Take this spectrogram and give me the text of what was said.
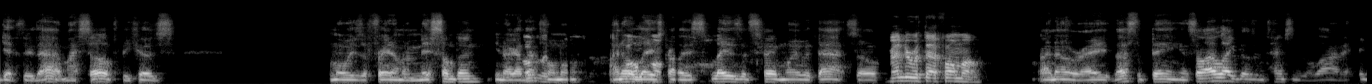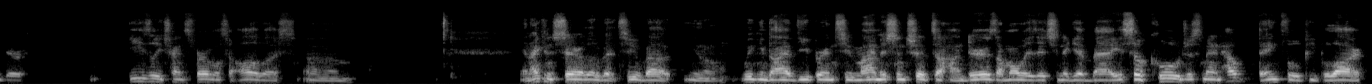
get through that myself because I'm always afraid I'm gonna miss something. You know, I got that FOMO. I know Lay's probably Lay's the same way with that. So render with that FOMO. I know, right? That's the thing. And so I like those intentions a lot. And I think they're easily transferable to all of us. Um, and I can share a little bit too about, you know, we can dive deeper into my mission trip to Honduras. I'm always itching to get back. It's so cool, just man, how thankful people are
